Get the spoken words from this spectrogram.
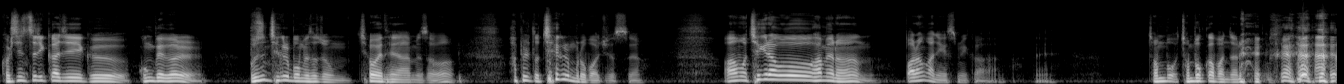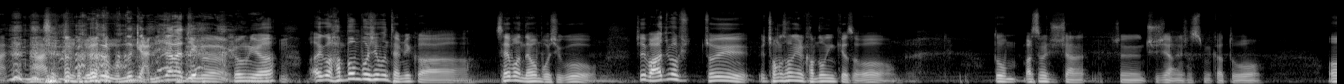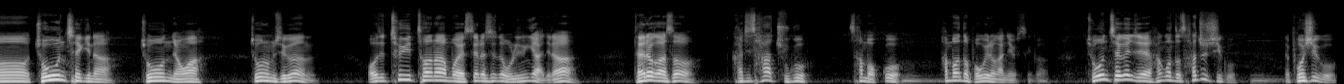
걸신 3까지 그 공백을 무슨 책을 보면서 좀 채워야 되나 하면서 하필 또 책을 물어봐 주셨어요. 아뭐 책이라고 하면은 뻔한 거 아니겠습니까? 네. 전복 전복과 반전의 아니 그런 걸 묻는 게 아니잖아 지금. 병리야. 아 이거 한 번 보시면 됩니까? 세 번 네 번 보시고 저희 마지막 시- 저희 정성일 감독님께서 또 말씀해 주지 않, 주- 주지 않으셨습니까? 또 어, 좋은 책이나 좋은 영화, 좋은 음식은 어디 트위터나 뭐 SNS에 올리는 게 아니라 데려가서 같이 사 주고 사 먹고 한 번 더 보고 이런 거 아니겠습니까? 좋은 책은 이제 한 권 더 사주시고 네, 보시고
